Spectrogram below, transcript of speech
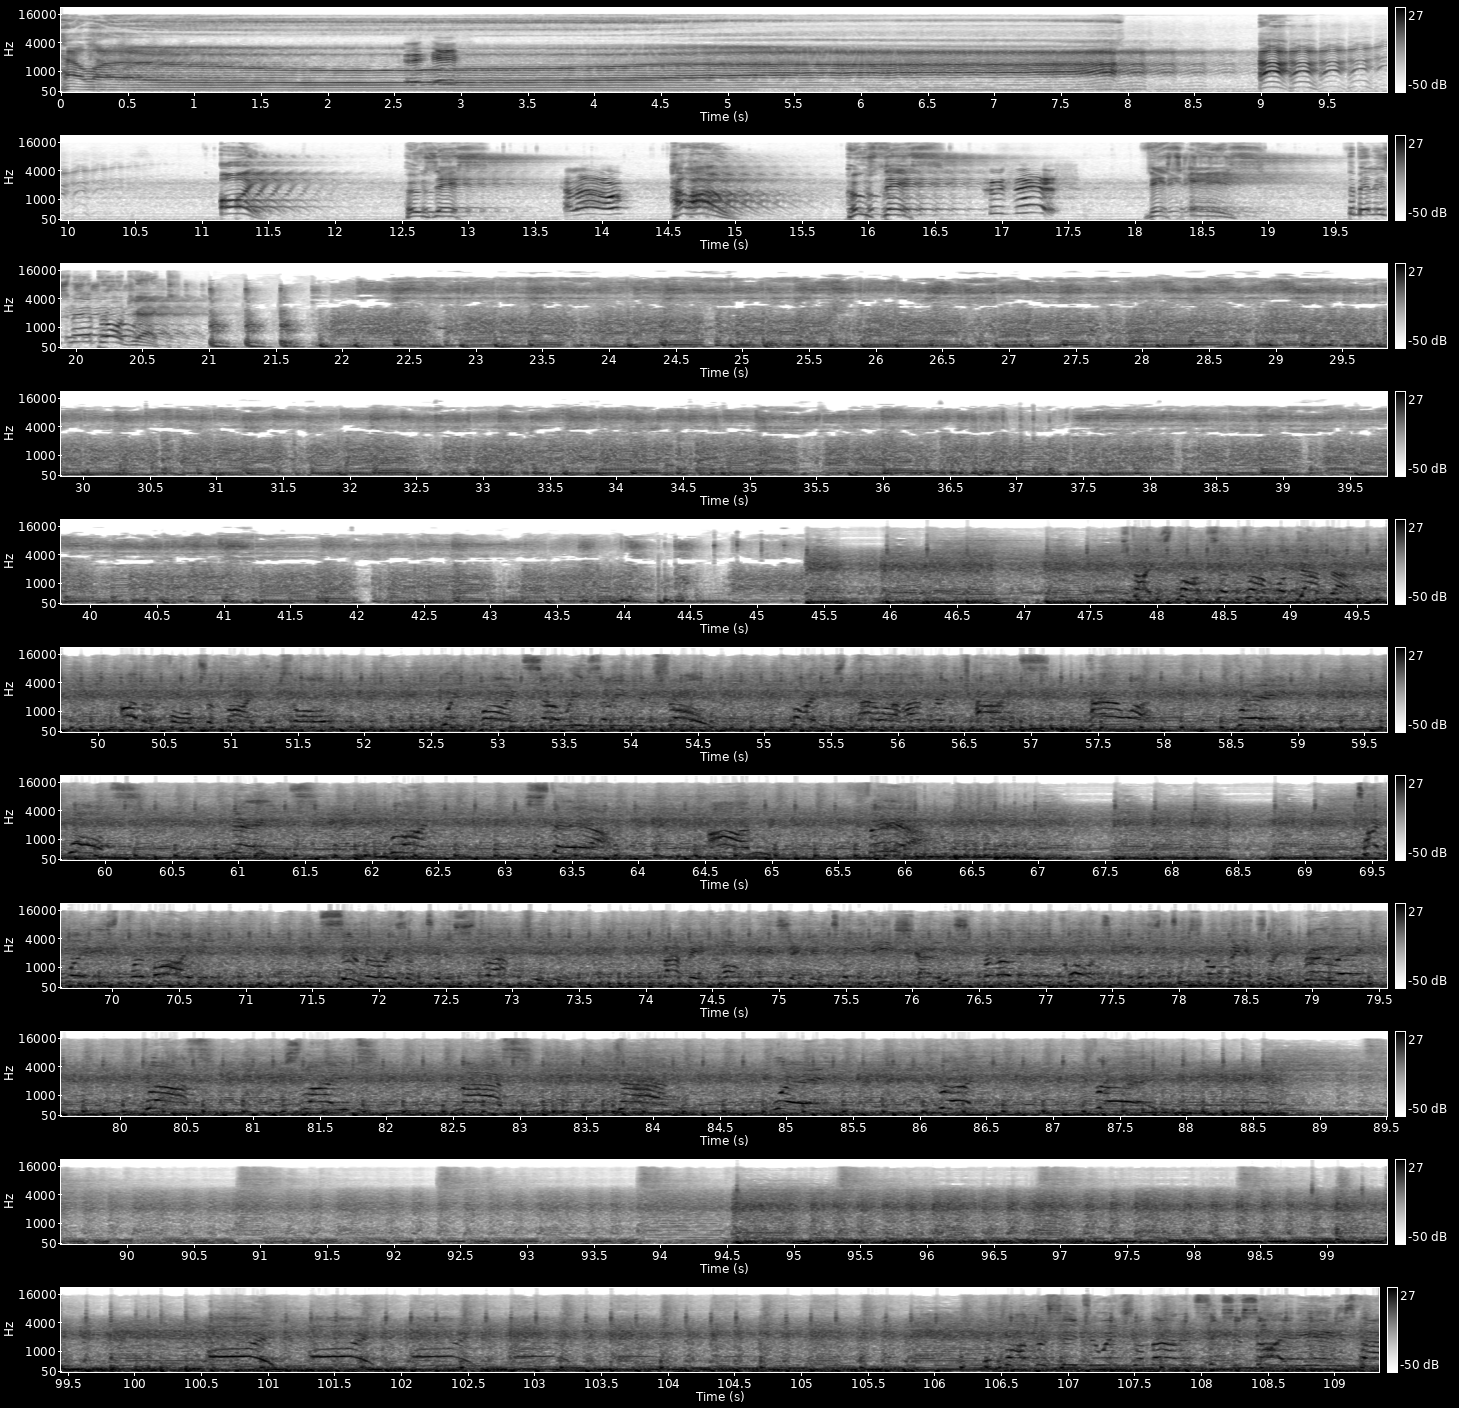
Hello. ah. Oi. Who's this? Hello. Hello. Who's this? Who's this? This is the Billy Smeer Project. consumerism to distract you. Vapid pop music and TV shows promoting inequality due to bound in sick society, it is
